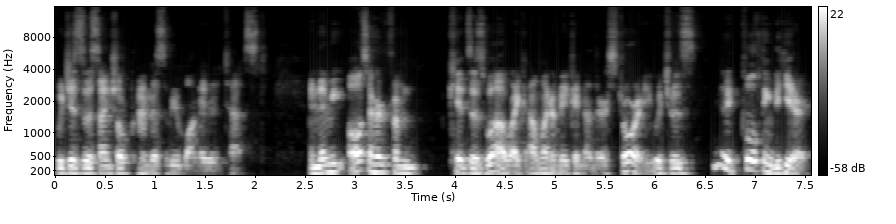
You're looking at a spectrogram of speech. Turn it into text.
which is the essential premise that we wanted to test. And then we also heard from kids as well, like, I want to make another story, which was a cool thing to hear.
